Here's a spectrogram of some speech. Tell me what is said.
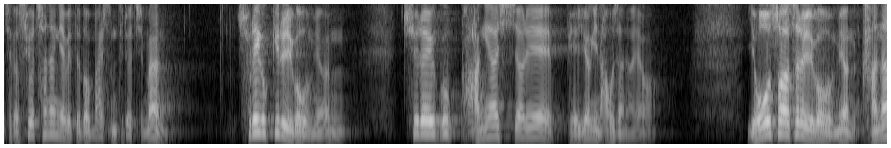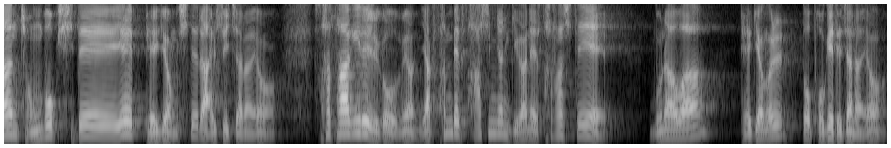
제가 수요 찬양 예배 때도 말씀드렸지만 출애굽기를 읽어보면 출애굽 광야 시절의 배경이 나오잖아요. 여호수아서를 읽어보면 가나안 정복 시대의 배경 시대를 알 수 있잖아요. 사사기를 읽어보면 약 340년 기간의 사사 시대의 문화와 배경을 또 보게 되잖아요.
